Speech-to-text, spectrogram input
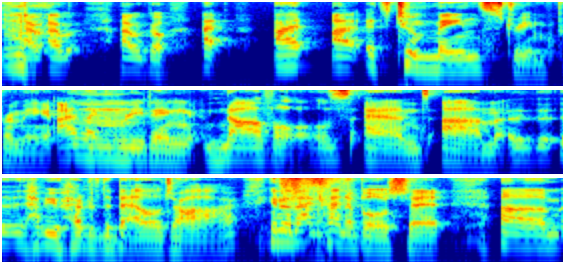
I, I, would- I would go, I. I, I, it's too mainstream for me. I like reading novels and um, have you heard of the bell jar? You know that kind of bullshit. Um,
